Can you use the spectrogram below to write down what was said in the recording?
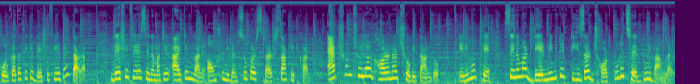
কলকাতা থেকে দেশে ফিরবেন তারা। দেশে ফিরে সিনেমাটির আইটেম গানে অংশ নেবেন superstar Shakib Khan. Action thriller ঘরানার ছবি তাণ্ডব। এরই মধ্যে সিনেমার দেড় মিনিটের টিজার ঝড় তুলেছে দুই বাংলায়।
